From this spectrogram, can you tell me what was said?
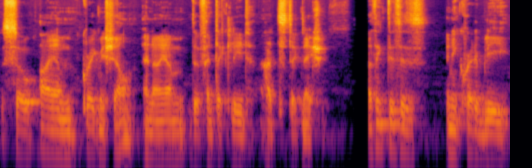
So, I am Greg Michel, and I am the fintech lead at TechNation. I think this is an incredibly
